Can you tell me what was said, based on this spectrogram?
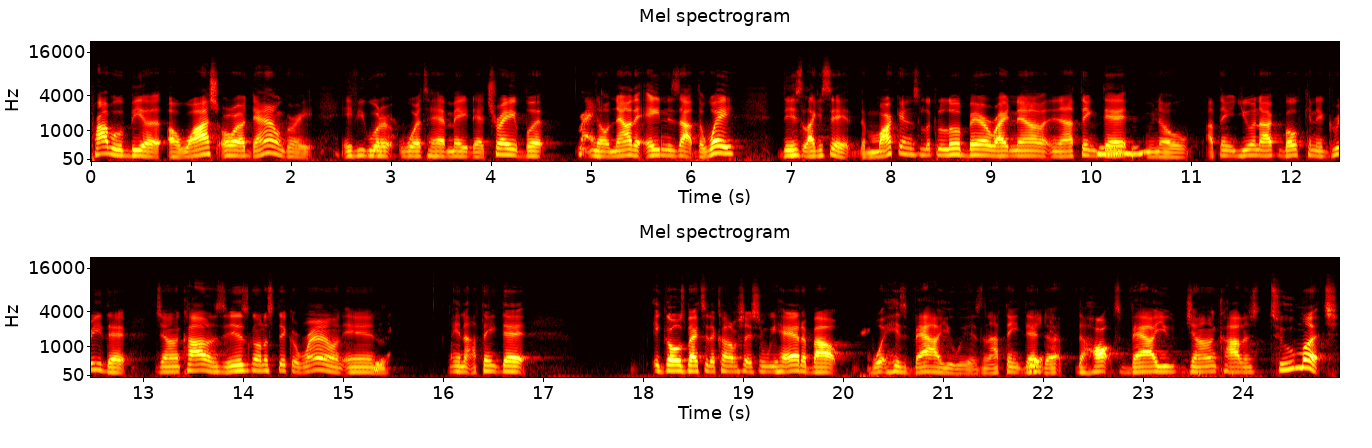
probably would be a, a wash or a downgrade if you were, were to have made that trade. But right. you know, now that Ayton is out the way, this, like I said, the market is looking a little bare right now, and I think that mm-hmm. you know, I think you and I both can agree that John Collins is going to stick around, and yeah. and I think that it goes back to the conversation we had about what his value is, and I think that yeah. the the Hawks value John Collins too much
